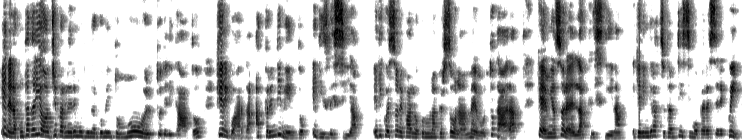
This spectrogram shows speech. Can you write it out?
E nella puntata di oggi parleremo di un argomento molto delicato che riguarda apprendimento e dislessia. E di questo ne parlo con una persona a me molto cara, che è mia sorella Cristina, e che ringrazio tantissimo per essere qui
